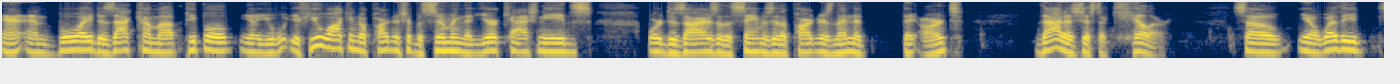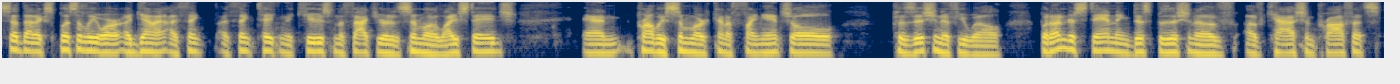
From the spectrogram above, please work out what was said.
And, and, boy, does that come up. People, you know, you if you walk into a partnership assuming that your cash needs or desires are the same as the other partners, and then they aren't, that is just a killer. So, you know, whether you said that explicitly or again, I, I think I think taking the cues from the fact you're at a similar life stage and probably similar kind of financial position, if you will, but understanding disposition of of cash and profits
